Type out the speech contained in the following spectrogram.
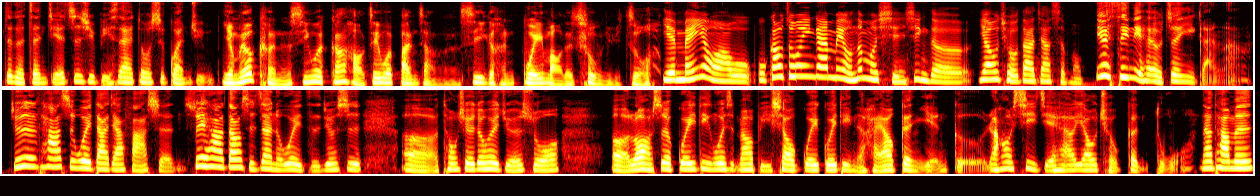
这个整洁秩序比赛都是冠军。有没有可能是因为刚好这位班长呢是一个很龟毛的处女座？也没有啊，我我高中应该没有那么显性的要求大家什么，因为心里很有正义感啦，就是他是为大家发声，所以他当时站的位置就是，呃，同学都会觉得说。呃，罗老师的规定为什么要比校规规定的还要更严格？然后细节还要要求更多。那他们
